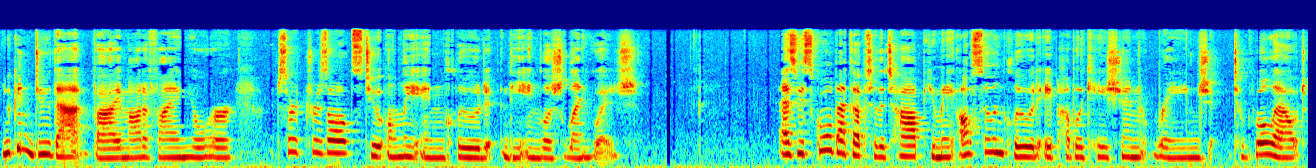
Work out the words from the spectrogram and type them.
You can do that by modifying your search results to only include the English language. As we scroll back up to the top, you may also include a publication range to rule out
